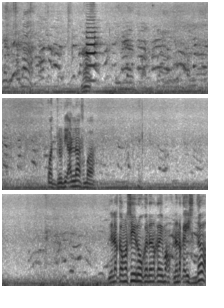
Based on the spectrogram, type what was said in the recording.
Na. Di alas ba? Di na ka masiro ka na naka, na nakaisda.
